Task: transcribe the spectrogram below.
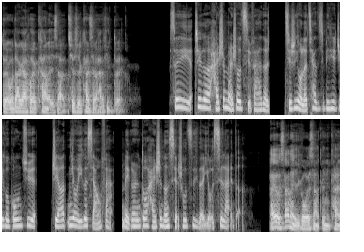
对，我大概会看了一下，确实看起来还挺对。所以这个还是蛮受启发的。其实有了 Chat GPT 这个工具，只要你有一个想法，每个人都还是能写出自己的游戏来的。还有下面一个，我想给你看，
